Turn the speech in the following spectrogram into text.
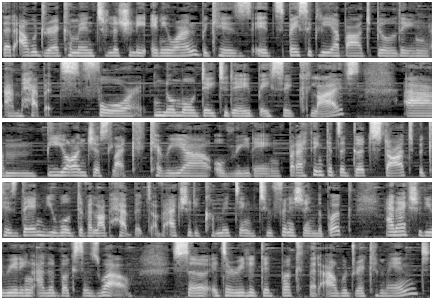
that I would recommend to literally anyone because it's basically about building um, habits for normal day to day basic lives um, beyond just like career or reading. But I think it's a good start because then you will develop habits of actually committing to finishing the book and actually reading other books as well. So it's a really good book that I would recommend.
